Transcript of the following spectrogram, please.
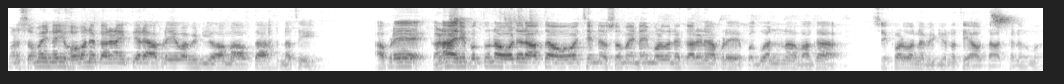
પણ સમય નહીં હોવાને કારણે અત્યારે આપણે એવા વીડિયો આમાં આવતા નથી. આપણે ઘણા હરિભક્તોના ઓર્ડર આવતા હોવાથી સમય નહીં મળવાને કારણે આપણે ભગવાનના વાઘા શીખવાડવાના વીડિયો નથી આવતા આ ચેનલમાં.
